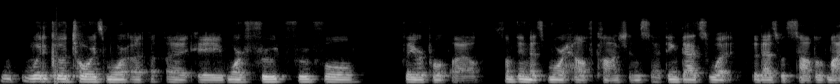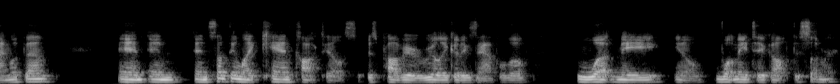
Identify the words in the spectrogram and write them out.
would go towards more a, a, a, more fruit fruitful flavor profile something that's more health conscious. I think that's what that's what's top of mind with them. And and and something like canned cocktails is probably a really good example of what may you know what may take off this summer.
